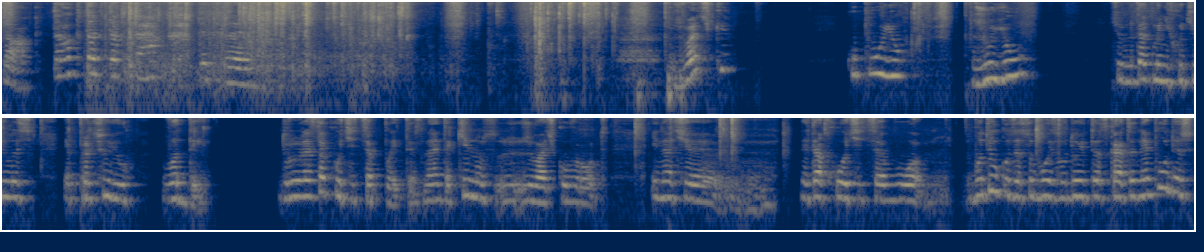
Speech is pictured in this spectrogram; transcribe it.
Так, так, так, так, так. Тепер. Жвачки купую, жую, щоб не так мені хотілося, як працюю води. Другий раз так хочеться пити, знаєте, кину жвачку в рот. Іначе не так хочеться, бо бутилку за собою з водою таскати не будеш,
